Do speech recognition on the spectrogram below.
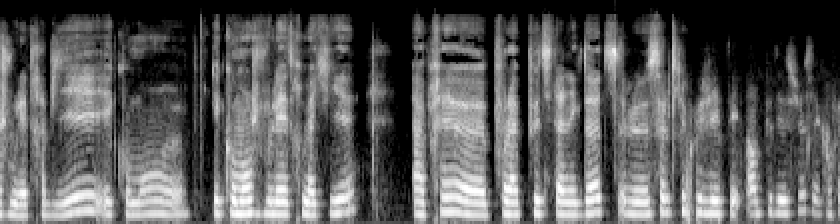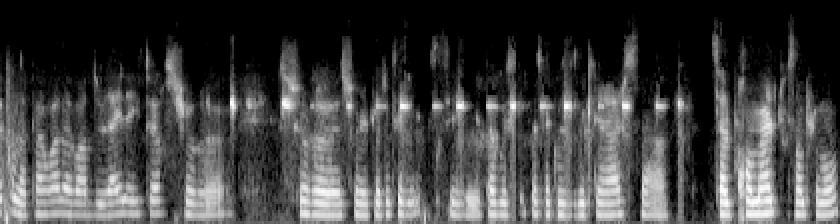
je voulais être habillée et comment, et comment je voulais être maquillée. Après, euh, pour la petite anecdote, le seul truc où j'ai été un peu déçue, c'est qu'en fait, on n'a pas le droit d'avoir de l'highlighter sur, euh, sur, euh, sur les plateaux télé. C'est pas possible parce qu'à cause des éclairages, ça, ça le prend mal, tout simplement.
